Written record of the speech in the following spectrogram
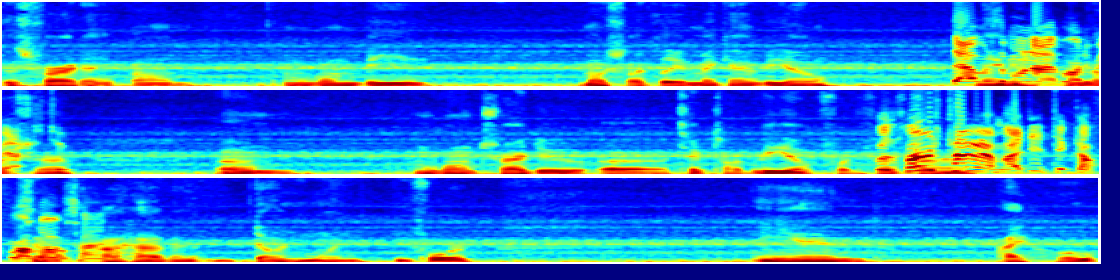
this Friday, um, I'm going to be most likely making a video. That was the one I've already reacted sure. to. Um, I'm going to try to do a TikTok video for the For first, the first time, I did TikTok for a long time. I haven't done one before, and I hope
